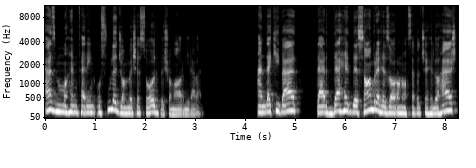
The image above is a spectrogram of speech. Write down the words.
از مهمترین اصول جنبش صلح به شمار می رود. اندکی بعد در ده دسامبر 1948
